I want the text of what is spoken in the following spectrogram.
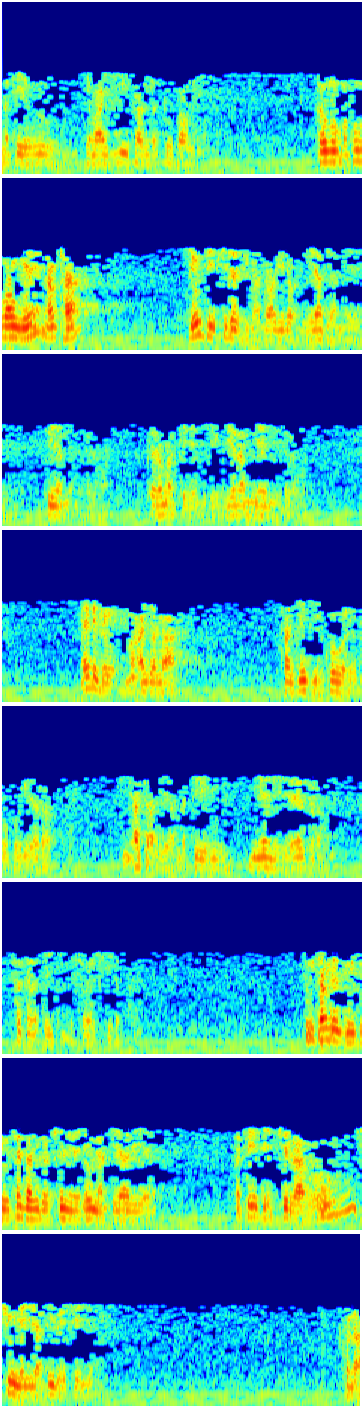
မတည်ဘူးဇီဝကြီးကောင်းပြီးတော့ပူပေါင်းတယ်။သုံးဖို့မပူပေါင်းခင်နောက်ထပ်ရုပ်တည်ဖြစ်တဲ့ဒီမှာသွားပြီးတော့နေရပြန်တယ်။သိရတယ်ဆိုတော့ဘယ်တော့မှသိတယ်မရှိဘူး။နေရမြဲနေဆိုတော့အဲ့ဒီလိုမဟာဇမ ဖန်ဆင်းခြင်းကိုယ်ဝယ်တဲ့ပုဂ္ဂိုလ်တွေကတော့ဒီအတ္တတွေကမတည်ဘူးမြဲနေတယ်ဆိုတော့ဆက်ဆက်ဒိဋ္ဌိအစွဲရှိတော့ပါတယ်သူကြောင့်လည်းသူသူဆက်ဆက်ပြီးတော့ဖြစ်နေတဲ့ယုံနာတရားတွေရဲ့အတိတ်ဖြစ်လာဖို့ရှုနေရသိလို့ရှိရင်ခုန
